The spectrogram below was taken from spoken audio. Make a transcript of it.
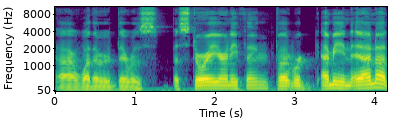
uh, whether there was a story or anything. But we're, I mean, I'm not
